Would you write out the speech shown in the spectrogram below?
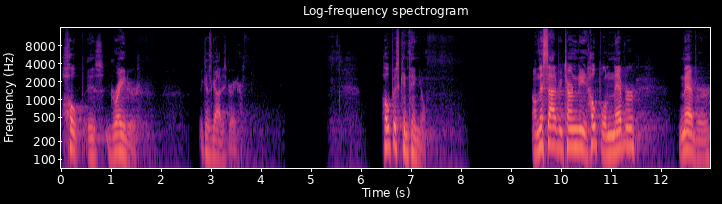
hope is greater because God is greater. Hope is continual. On this side of eternity, hope will never, never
